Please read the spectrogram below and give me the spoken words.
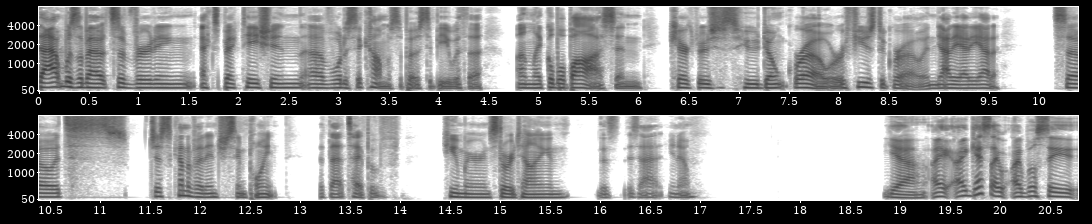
that was about subverting expectation of what a sitcom was supposed to be with a unlikable boss and characters who don't grow or refuse to grow and yada yada yada. So it's just kind of an interesting point that that type of humor and storytelling and this is at you know Yeah, I, I guess I, I will say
